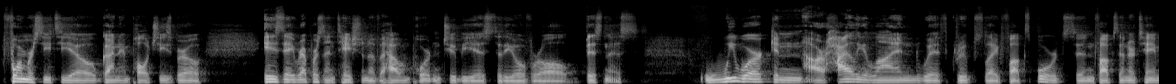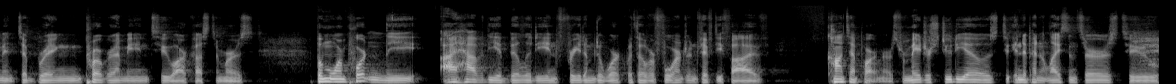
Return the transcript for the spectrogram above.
former CTO, guy named Paul Cheesbrough, is a representation of how important Tubi is to the overall business we work and are highly aligned with groups like Fox Sports and Fox Entertainment to bring programming to our customers. But more importantly, I have the ability and freedom to work with over 455 content partners from major studios to independent licensors to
